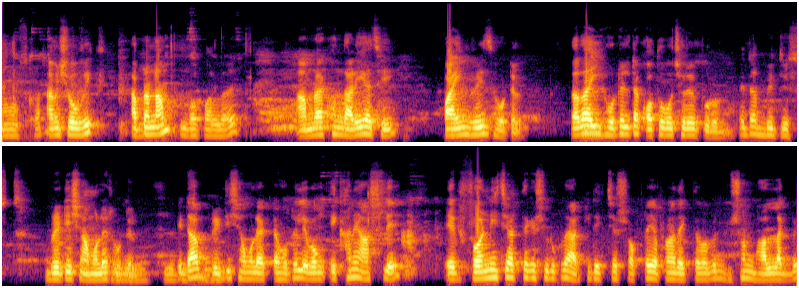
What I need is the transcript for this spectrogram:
নমস্কার। আমি সৌভিক। আপনার নাম? গোপাল রায়। আমরা এখন দাঁড়িয়ে আছি পাইন রিজ হোটেল। দাদা এই হোটেলটা কত বছরের পুরনো? এটা ব্রিটিশ ব্রিটিশ আমলের হোটেল। এটা ব্রিটিশ আমলের একটা হোটেল এবং এখানে আসলে এর ফার্নিচার থেকে শুরু করে আর্কিটেকচার সবটাই আপনারা দেখতে পাবেন। ভীষণ ভালো লাগবে।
